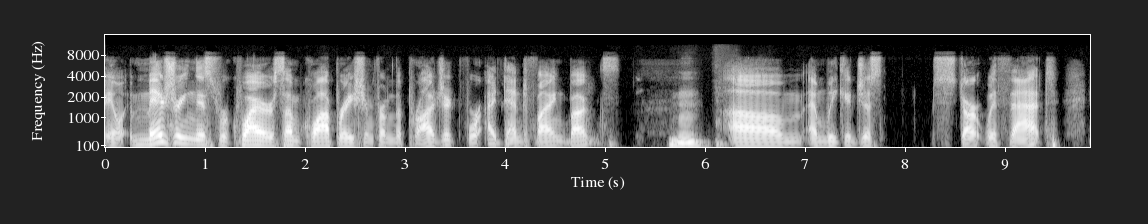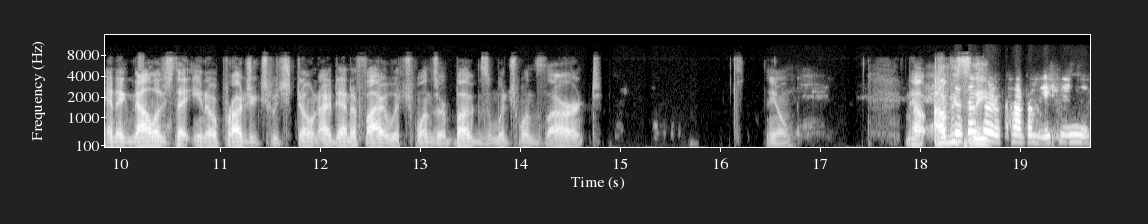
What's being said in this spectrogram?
you know, measuring this requires some cooperation from the project for identifying bugs. Mhm. Um, and we could just start with that and acknowledge that, you know, projects which don't identify which ones are bugs and which ones aren't. You know, now So some sort of confirmation,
